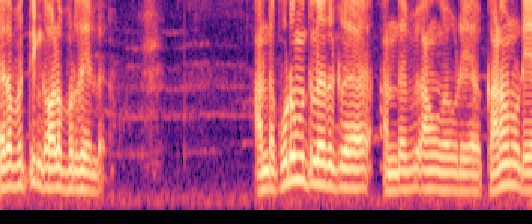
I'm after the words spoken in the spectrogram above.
எதை பற்றியும் கவலைப்படுறதே இல்லை. அந்த குடும்பத்தில் இருக்கிற அந்த அவங்களுடைய கணவனுடைய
